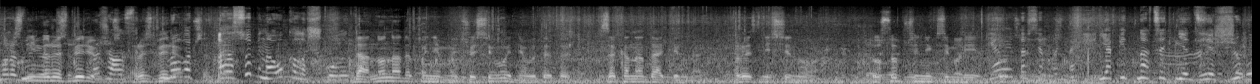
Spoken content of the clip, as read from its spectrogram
мы с ними разберемся. Пожалуйста. разберемся. Ну, вот, а особенно около школы. Да, но надо понимать, что сегодня вот это законодательно разнесено. То собственник земли. Я это все понимаю. Я 15 лет здесь живу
